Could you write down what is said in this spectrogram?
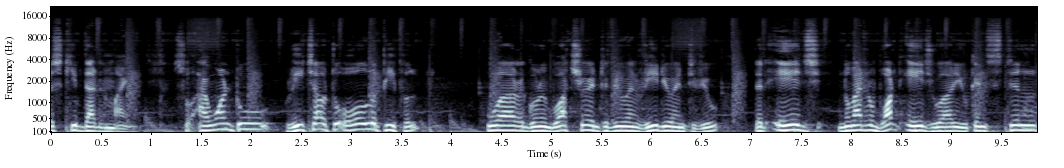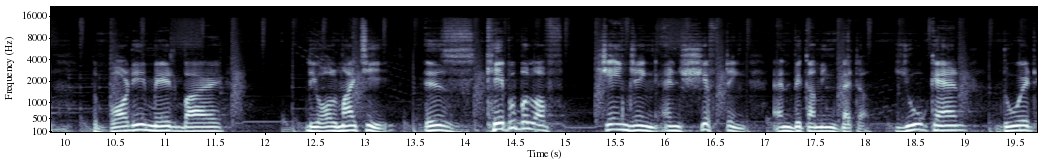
just keep that in mind so i want to reach out to all the people who are going to watch your interview and read your interview that age no matter what age you are you can still the body made by the almighty is capable of changing and shifting and becoming better. You can do it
